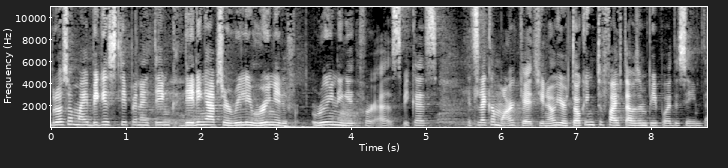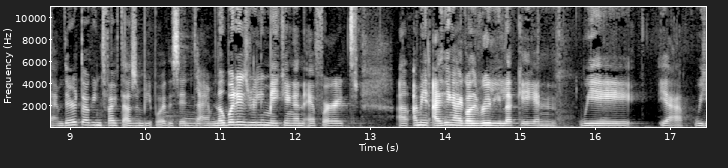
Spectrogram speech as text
But also, my biggest tip, and I think dating apps are really ruining it, ruining it for us because it's like a market, you know. You're talking to 5,000 people at the same time. They're talking to 5,000 people at the same Mm. time. Nobody's really making an effort. Uh, I mean, I think I got really lucky and we, yeah, we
